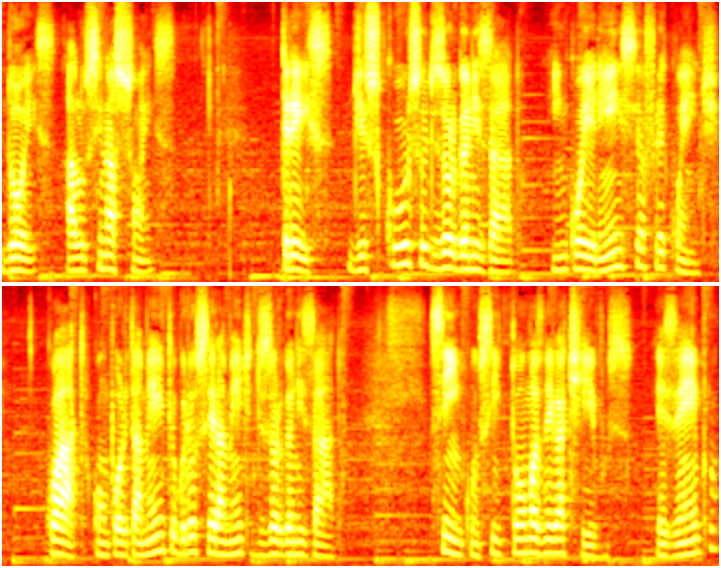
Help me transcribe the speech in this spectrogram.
2. Alucinações. 3. Discurso desorganizado, incoerência frequente. 4. Comportamento grosseiramente desorganizado. 5. Sintomas negativos. Exemplo:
